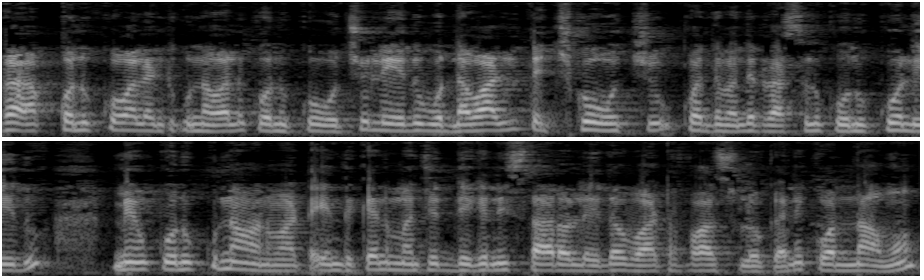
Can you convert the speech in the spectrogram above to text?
కొనుక్కోవాలనుకున్న వాళ్ళు కొనుక్కోవచ్చు లేదు ఉన్నవాళ్ళు తెచ్చుకోవచ్చు. కొంతమంది డ్రెస్సులు కొనుక్కోలేదు. మేము కొనుక్కున్నాం అనమాట ఎందుకని మంచి దిగనిస్తారో లేదో వాటర్ ఫాల్స్లో కానీ కొన్నాము.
